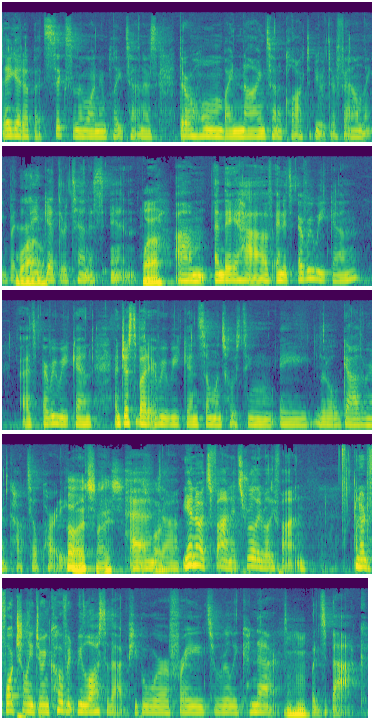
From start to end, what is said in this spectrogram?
They get up at six in the morning and play tennis. They're home by nine, 10 o'clock to be with their family, but Wow. they get their tennis in. Wow. Um, and they have, and it's every weekend. It's every weekend, and just about every weekend, someone's hosting a little gathering, a cocktail party. Oh, that's nice. And fun. uh, yeah, no, it's fun. It's really, really fun. And unfortunately, during COVID, we lost that. People were afraid to really connect, but it's back.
